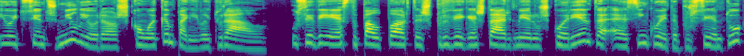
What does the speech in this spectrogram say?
e 800 mil euros com a campanha eleitoral. O CDS de Paulo Portas prevê gastar menos 40% a 50%.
